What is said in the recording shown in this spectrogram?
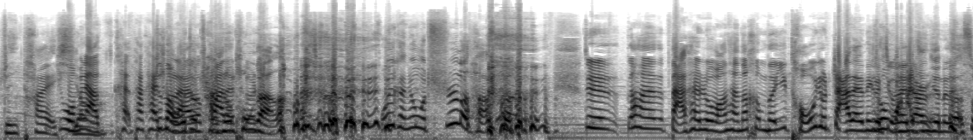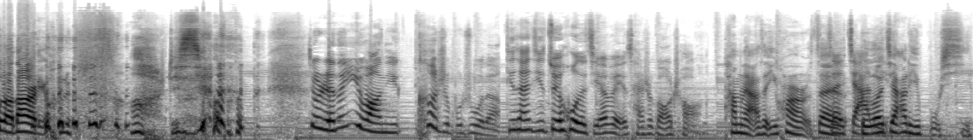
真太香了！就我们俩开他开车来了，挂在产生同车上。感了，我就我就感觉我吃了它，就是刚才打开的时候，王太太恨不得一头就扎在那个韭菜馅儿那个塑料袋里，我就啊，真香！就人的欲望你克制不住的。第三集最后的结尾才是高潮，他们俩在一块儿在在家里德家里补习，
